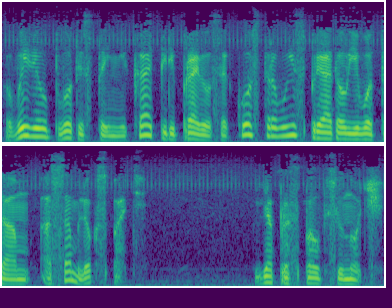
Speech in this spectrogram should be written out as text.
вывел плот из тайника, переправился к острову и спрятал его там, а сам лег спать. Я проспал всю ночь.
